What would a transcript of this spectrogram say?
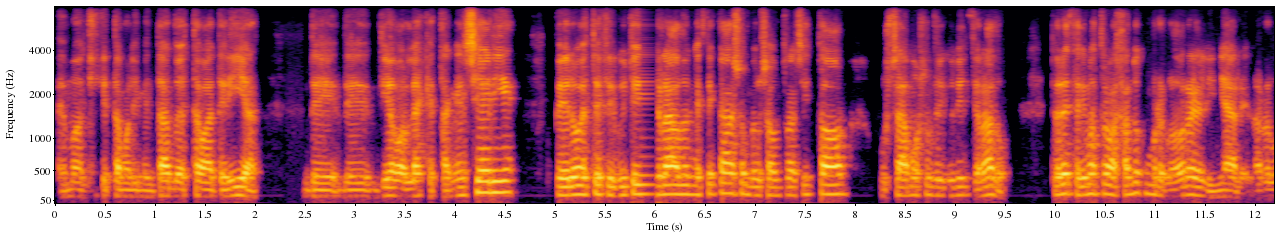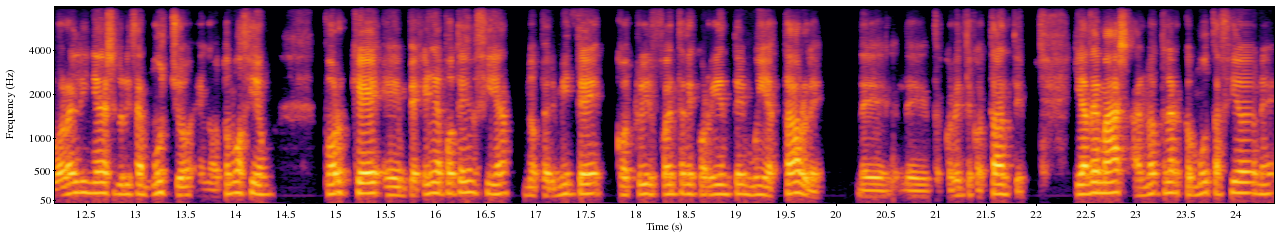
Vemos aquí que estamos alimentando esta batería de, de diodos LED que están en serie, pero este circuito integrado, en este caso, me usa un transistor, usamos un circuito integrado pero estaríamos trabajando como reguladores lineales. Los reguladores lineales se utilizan mucho en automoción porque en pequeña potencia nos permite construir fuentes de corriente muy estables, de, corriente constante. Y además, al no tener conmutaciones,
